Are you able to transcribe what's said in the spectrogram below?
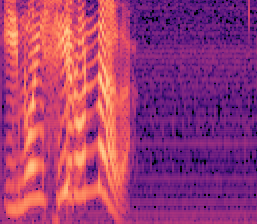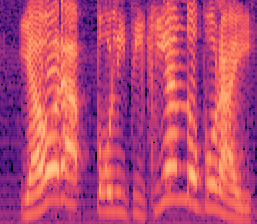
y no hicieron nada. Y ahora politiqueando por ahí,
